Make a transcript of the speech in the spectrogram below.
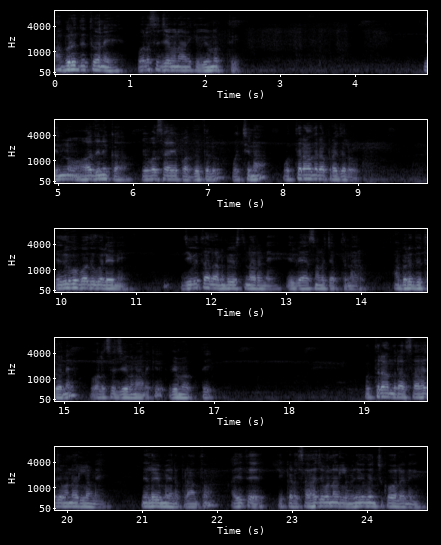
అభివృద్ధితోనే వలస జీవనానికి విముక్తి. ఎన్నో ఆధునిక వ్యవసాయ పద్ధతులు వచ్చినా ఉత్తరాంధ్ర ప్రజలు ఎదుగుబొదుగు లేని జీవితాలు అనుభవిస్తున్నారని ఈ వ్యాసంలో చెప్తున్నారు. అభివృద్ధితోనే వలస జీవనానికి విముక్తి. ఉత్తరాంధ్ర సహజ వనరులని నిలయమైన ప్రాంతం. అయితే ఇక్కడ సహజ వనరులు వినియోగించుకోవాలని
